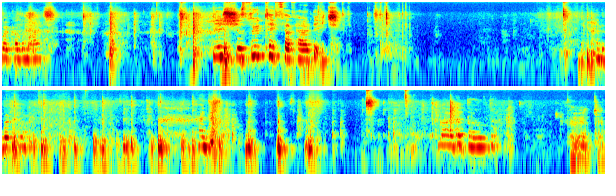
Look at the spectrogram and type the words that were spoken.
Bakalım aç. Bir şişe suyu tek seferde iç. Hadi bakalım. Hadi. Bunlar da dağıldı. Bunu mu edeceğim?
